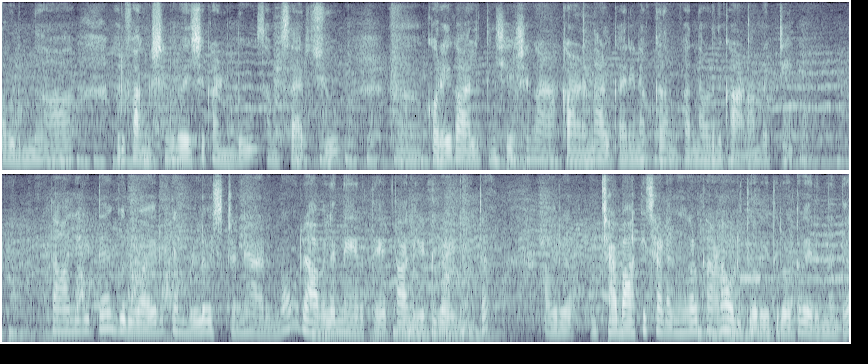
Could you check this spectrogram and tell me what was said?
അവിടുന്ന് ആ ഒരു ഫങ്ഷനിൽ വെച്ച് കണ്ടു സംസാരിച്ചു. കുറേ കാലത്തിന് ശേഷം കാണുന്ന ആൾക്കാരിനൊക്കെ നമുക്ക് അന്ന് അവിടുന്ന് കാണാൻ പറ്റി. താലികെട്ട് ഗുരുവായൂർ ടെമ്പിളിൽ വെച്ചിട്ട് തന്നെയായിരുന്നു. രാവിലെ നേരത്തെ താലികെട്ട് കഴിഞ്ഞിട്ട് അവർ ബാക്കി ചടങ്ങുകൾക്കാണ് ഓഡിറ്റോറിയത്തിലോട്ട് വരുന്നത്.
